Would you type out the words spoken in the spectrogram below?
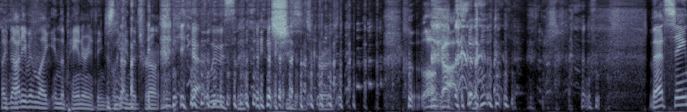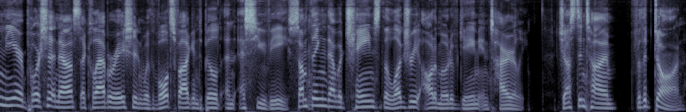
like, not even like in the paint or anything, just like in the trunk. yeah, loose. Jesus Christ. oh God. that same year, Porsche announced a collaboration with Volkswagen to build an SUV, something that would change the luxury automotive game entirely, just in time for the dawn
